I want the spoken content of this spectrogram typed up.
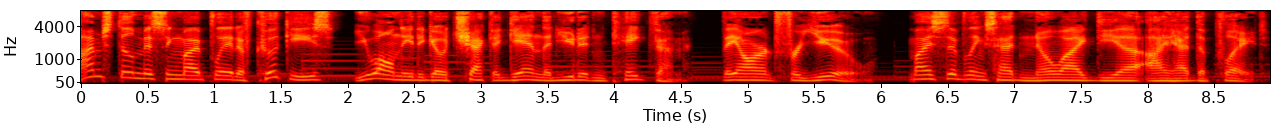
I'm still missing my plate of cookies. You all need to go check again that you didn't take them. They aren't for you. My siblings had no idea I had the plate,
